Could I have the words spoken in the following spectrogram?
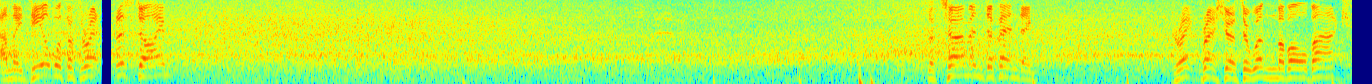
And they deal with the threat this time. Determined defending. Great pressure to win the ball back.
